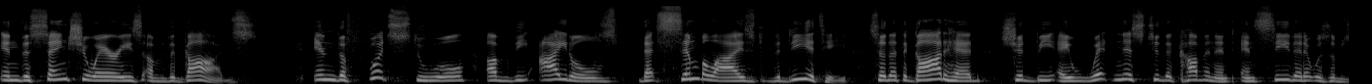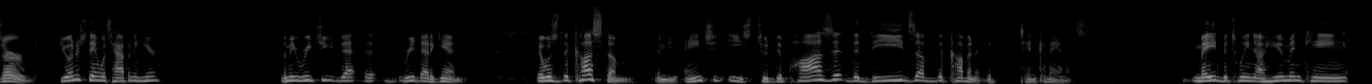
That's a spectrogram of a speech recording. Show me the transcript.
in the sanctuaries of the gods, in the footstool of the idols that symbolized the deity, so that the Godhead should be a witness to the covenant and see that it was observed. Do you understand what's happening here? Let me read, you that, uh, read that again. It was the custom in the ancient East to deposit the deeds of the covenant, the Ten Commandments, made between a human king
